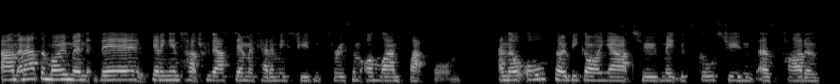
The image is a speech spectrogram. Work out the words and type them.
Um, and at the moment, they're getting in touch with our STEM Academy students through some online platforms. And they'll also be going out to meet with school students as part of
